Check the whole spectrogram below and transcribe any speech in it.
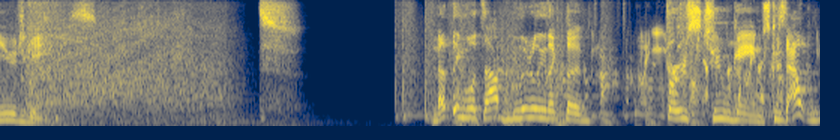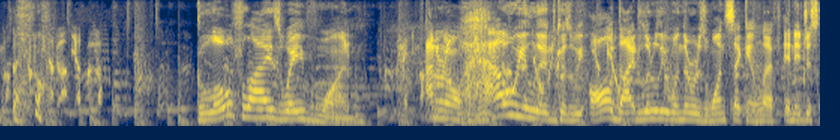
Huge games. Nothing will top literally like the first two games, because that Glowflies Wave 1. I don't know how we lived because we all died literally when there was one second left and it just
